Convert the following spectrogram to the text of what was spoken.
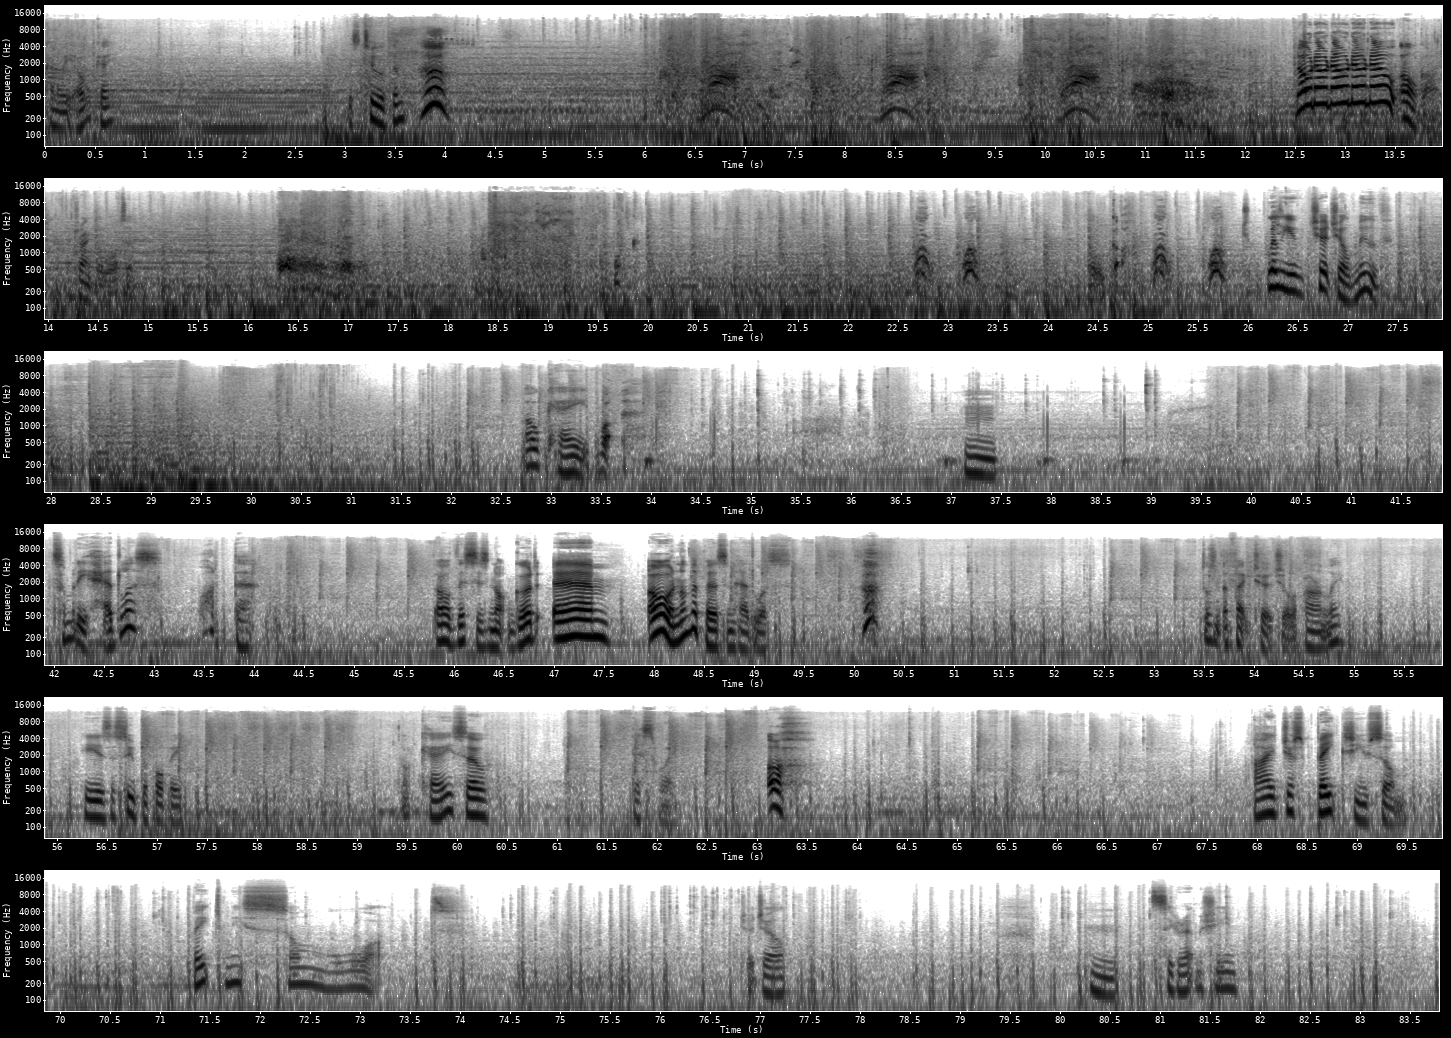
Can we? Oh, okay. There's two of them. no, no, no, no, no! Oh god, I drank the water. Oh god. Will you, Churchill, move? Okay, what? Hmm. Somebody headless? What the? Oh, this is not good. Um. Oh, another person headless. Doesn't affect Churchill, apparently. He is a super puppy. Okay, so... This way. Oh. I just baked you some. Baked me somewhat. Churchill. Hmm. Cigarette machine.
